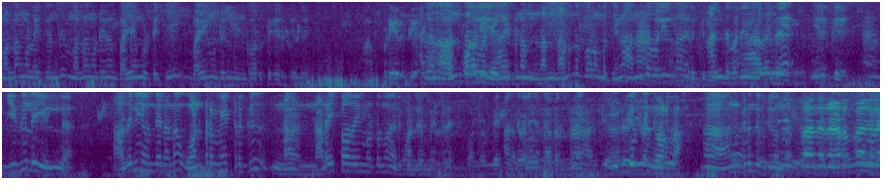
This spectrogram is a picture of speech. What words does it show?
மல்லங்கொட்டைக்கு வந்து மல்லங்கொட்டையில பயங்கொட்டைக்கு பயங்கொட்டையில இங்க வரதுக்கு இருக்குது. அப்படி இருக்கு. அந்த வழி இப்போ நம்ம நட- நடந்து போறோம் பாத்தீங்கன்னா அந்த வழியில தான் இருக்குது. அந்த வழியில் இருக்கு. இதுல இல்ல. அதுலயும் வந்து என்னன்னா ஒன்றரை மீட்டருக்கு ந- நடைபாதை மட்டும் தான் ஒன்றரை இருக்கு மீட்டர். அந்த வழியை நடந்து இங்கிருந்து இங்கே வரலாம். அங்கிருந்து இப்படி வந்து அந்த நடப்பாதையில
